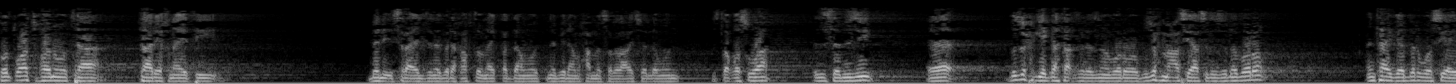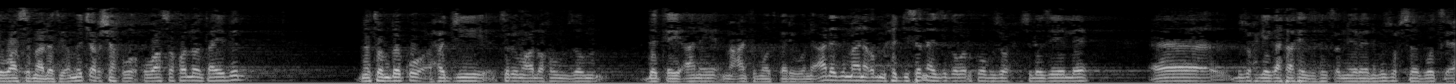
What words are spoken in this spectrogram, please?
ፈልጥዋ ትኾኑ እታ ታሪክ ናይቲ በኒ እስራኤል ዝነበረ ካብቶም ናይ ቀዳሞት ነቢና ሓመድ ስ ለ ሰለ ን ዝጠቀስዋ እዚ ሰብ እዚ ብዙሕ ጌጋታት ስለ ዝነበሮ ብዙሕ ማዕስያ ስለ ዝነበሮ እንታይ ገብር ወስያ ይዋሰ ማለት እዩ ኣብ መጨረሻ ክዋሰ ከሎ እንታይ ይብል ነቶም ደቁ ሕጂ ትሪእም ኣለኹም እዞም ደቀይ ኣነ መዓልቲ ሞት ቀሪቡኒ ኣነ ድማ ቅድሚ ሕጂ ሰናይ ዝገበርኩ ብዙሕ ስለ ዘየለ ብዙሕ ጌጋታት ዝፍፅም ነረ ንብዙሕ ሰብ ወፅዐ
